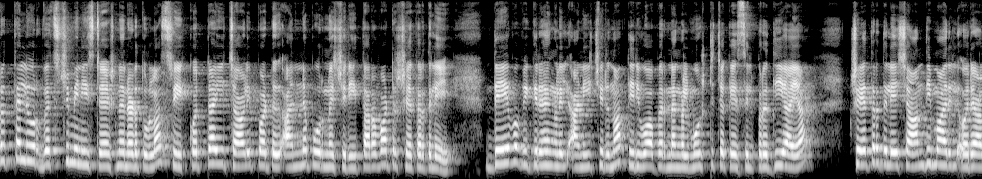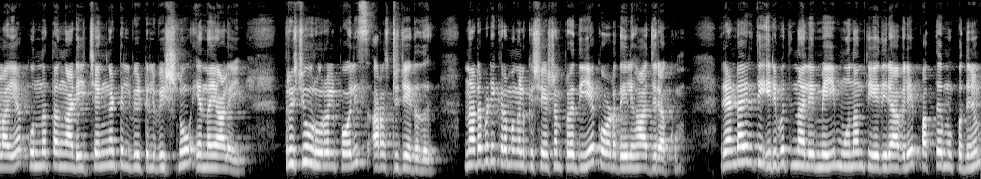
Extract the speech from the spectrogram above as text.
തൃത്തല്ലൂർ വെസ്റ്റ് മിനി സ്റ്റേഷനടുത്തുള്ള ശ്രീ കൊറ്റായി ചാളിപ്പാട്ട് അന്നപൂർണേശ്വരി തറവാട്ട് ക്ഷേത്രത്തിലെ ദേവവിഗ്രഹങ്ങളിൽ അണിയിച്ചിരുന്ന തിരുവാഭരണങ്ങൾ മോഷ്ടിച്ച കേസിൽ പ്രതിയായ ക്ഷേത്രത്തിലെ ശാന്തിമാരിൽ ഒരാളായ കുന്നത്തങ്ങാടി ചെങ്ങട്ടിൽ വീട്ടിൽ വിഷ്ണു എന്നയാളെ തൃശൂർ റൂറൽ പോലീസ് അറസ്റ്റ് ചെയ്തത്. നടപടിക്രമങ്ങൾക്ക് ശേഷം പ്രതിയെ കോടതിയിൽ ഹാജരാക്കും. രണ്ടായിരത്തി ഇരുപത്തിനാല് മെയ് മൂന്നാം തീയതി രാവിലെ പത്ത് മുപ്പതിനും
